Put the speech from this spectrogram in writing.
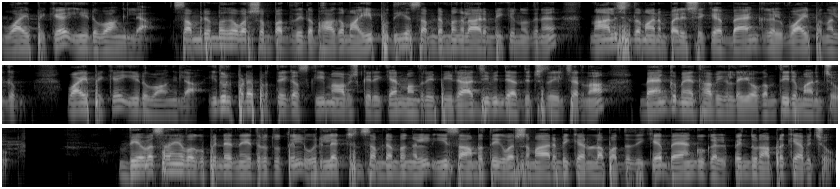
വായ്പയ്ക്ക് ഈട് വാങ്ങില്ല. സംരംഭക വർഷം പദ്ധതിയുടെ ഭാഗമായി പുതിയ സംരംഭങ്ങൾ ആരംഭിക്കുന്നതിന് നാല് ശതമാനം പലിശയ്ക്ക് ബാങ്കുകൾ വായ്പ നൽകും. വായ്പയ്ക്ക് ഈട് വാങ്ങില്ല. ഇതുൾപ്പെടെ പ്രത്യേക സ്കീം ആവിഷ്കരിക്കാൻ മന്ത്രി പി രാജീവിന്റെ അധ്യക്ഷതയിൽ ചേർന്ന ബാങ്ക് മേധാവികളുടെ യോഗം തീരുമാനിച്ചു. വ്യവസായ വകുപ്പിന്റെ നേതൃത്വത്തിൽ ഒരു ലക്ഷം സംരംഭങ്ങൾ ഈ സാമ്പത്തിക വർഷം ആരംഭിക്കാനുള്ള പദ്ധതിക്ക് ബാങ്കുകൾ പിന്തുണ പ്രഖ്യാപിച്ചു.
